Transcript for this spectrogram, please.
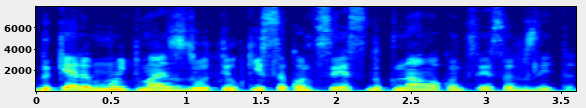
de que era muito mais útil que isso acontecesse do que não acontecesse a visita.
